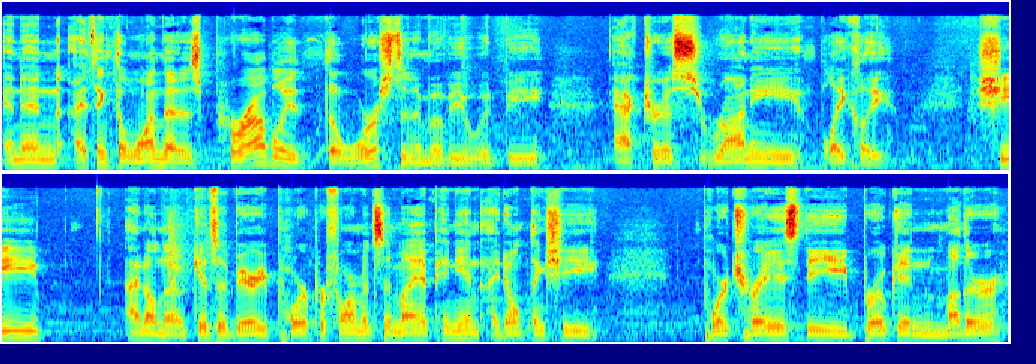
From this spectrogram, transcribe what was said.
And then I think the one that is probably the worst in the movie would be actress Ronee Blakley she, I don't know, gives a very poor performance in my opinion. I don't think she portrays the broken mother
